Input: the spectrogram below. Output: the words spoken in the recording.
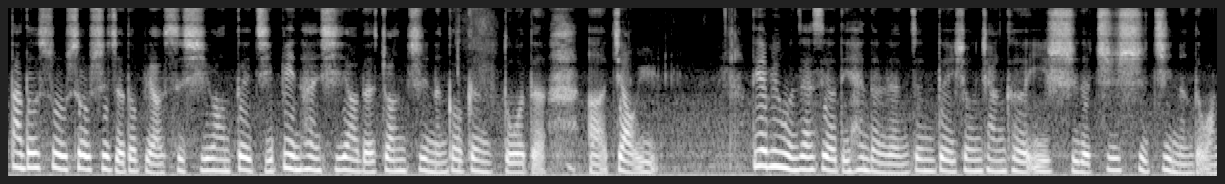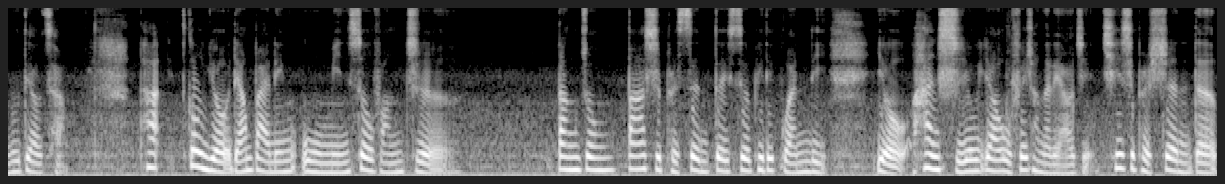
大多数受试者都表示希望对疾病和需要的装置能够更多的呃教育。第二篇文章是由迪汉等人针对胸腔科医师的知识技能的网络调查，他。共有两百零五名受访者当中，八十 percent 对 COPD 管理有和使用药物非常的了解。七十 percent 的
